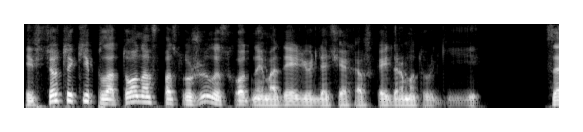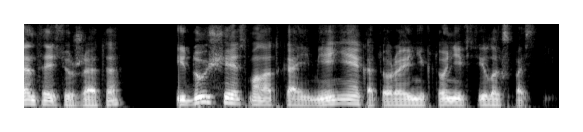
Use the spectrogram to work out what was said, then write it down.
и все-таки Платонов послужил исходной моделью для чеховской драматургии. В центре сюжета идущее с молотка имение, которое никто не в силах спасти.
